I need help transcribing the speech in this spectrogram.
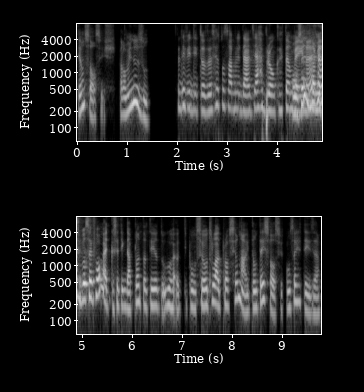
Tenham sócios. Pelo menos um. Dividir todas as responsabilidades e as broncas Com também, certeza, né? se você for médico, você tem que dar plantão, tem o, tipo, o seu outro lado profissional. Então, ter sócio, com certeza.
